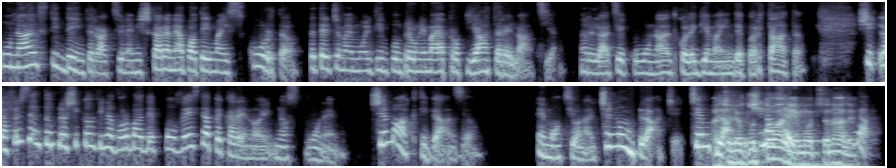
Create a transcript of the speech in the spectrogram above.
un alt tip de interacțiune. Mișcarea mea poate e mai scurtă, petrece mai mult timp împreună, e mai apropiată relația. În relație cu un alt coleg e mai îndepărtată. Și la fel se întâmplă și când vine vorba de povestea pe care noi ne-o spunem. Ce mă activează emoțional? Ce nu-mi place? Ce îmi place? Acele butoane emoționale. Da.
